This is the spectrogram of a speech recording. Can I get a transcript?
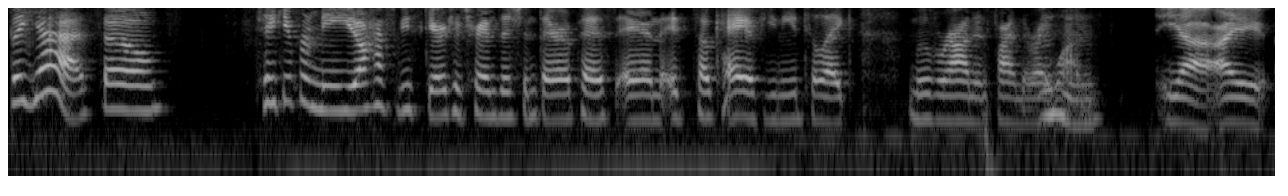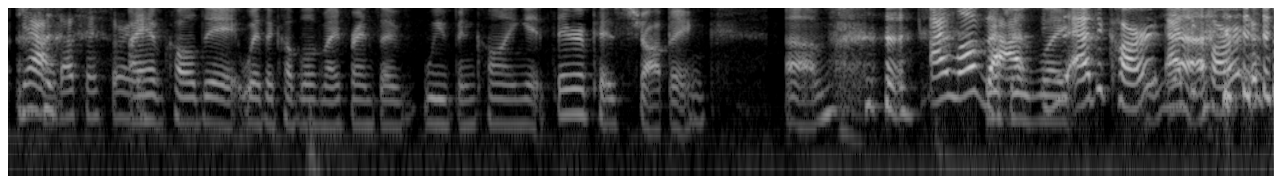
but yeah, so take it from me. You don't have to be scared to transition therapists, and it's okay if you need to like move around and find the right one. yeah, I Yeah, that's my story. I have called it with a couple of my friends. I've we've been calling it therapist shopping. Um, I love that. Which is Just add to cart. Add to cart.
